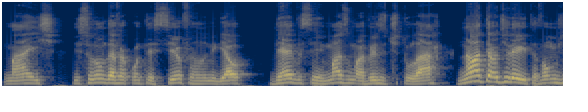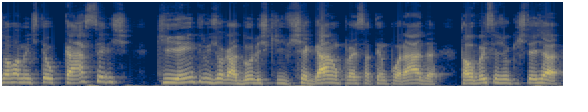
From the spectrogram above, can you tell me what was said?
Mas isso não deve acontecer. O Fernando Miguel deve ser mais uma vez o titular. Na lateral direita, vamos novamente ter o Cáceres, que entre os jogadores que chegaram para essa temporada, talvez seja o que esteja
